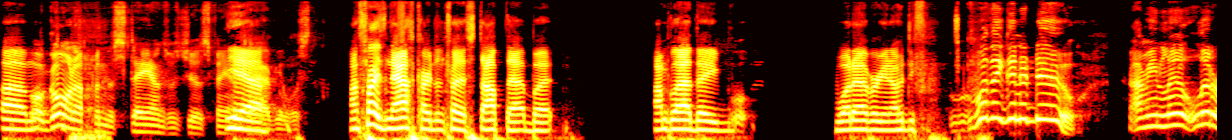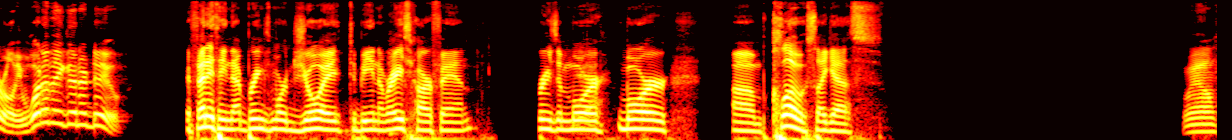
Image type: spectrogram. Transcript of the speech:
Um, well, going up in the stands was just Yeah. I'm surprised NASCAR didn't try to stop that, but I'm glad they, whatever, you know. what are they gonna do? I mean, li- literally, what are they gonna do? If anything, that brings more joy to being a race car fan. Brings them more, more um, close, I guess. Well,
